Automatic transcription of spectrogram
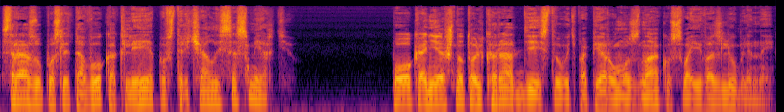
сразу после того, как Лея повстречалась со смертью? По, конечно, только рад действовать по первому знаку своей возлюбленной,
